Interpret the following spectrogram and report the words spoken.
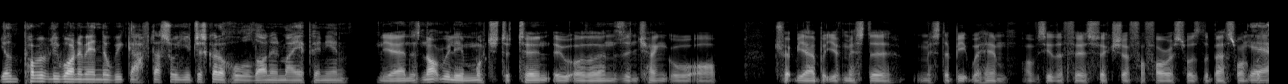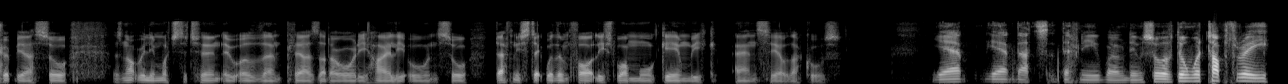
You'll probably want him in the week after, so you've just got to hold on, in my opinion. Yeah, and there's not really much to turn to other than Zinchenko or Trippier, but you've missed a missed a beat with him. Obviously, the first fixture for Forest was the best one Yeah. for Trippier, so there's not really much to turn to other than players that are already highly owned. So definitely stick with him for at least one more game week and see how that goes. Yeah, yeah, that's definitely what I'm doing. So I've done with top three,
